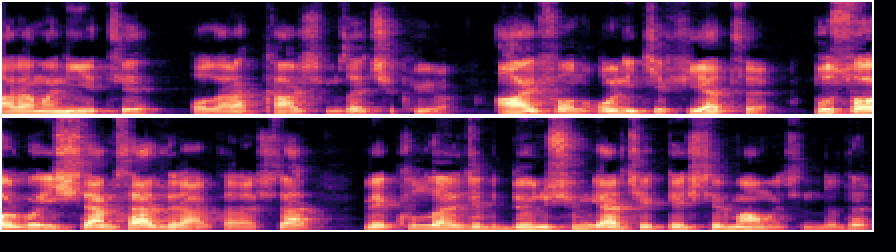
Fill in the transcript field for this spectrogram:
arama niyeti olarak karşımıza çıkıyor. iPhone 12 fiyatı. Bu sorgu işlemseldir arkadaşlar ve kullanıcı bir dönüşüm gerçekleştirme amacındadır.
